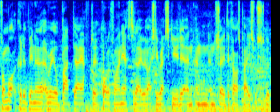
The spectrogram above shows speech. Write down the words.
from what could have been a, a real bad day after qualifying yesterday, we've actually rescued it and, and, and showed the car's pace, which is good.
